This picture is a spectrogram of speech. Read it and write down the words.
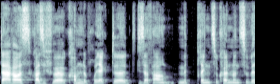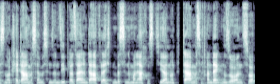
daraus quasi für kommende Projekte diese Erfahrung mitbringen zu können und zu wissen, okay, da müssen wir ein bisschen sensibler sein und da vielleicht ein bisschen nochmal nachjustieren und da müssen wir dran denken, so und so.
